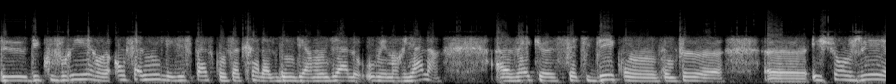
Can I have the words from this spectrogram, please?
de découvrir euh, en famille les espaces consacrés à la Seconde Guerre mondiale au Mémorial, avec euh, cette idée qu'on peut échanger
